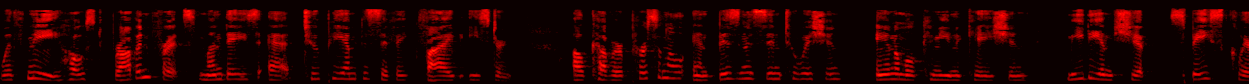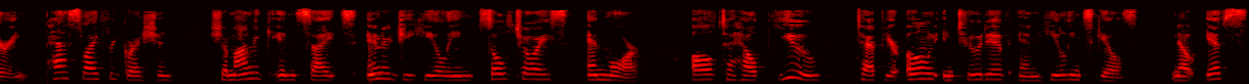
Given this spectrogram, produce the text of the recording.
with me, host Robin Fritz, Mondays at 2 p.m. Pacific, 5 Eastern. I'll cover personal and business intuition, animal communication, mediumship, space clearing, past life regression, shamanic insights, energy healing, soul choice, and more, all to help you Tap your own intuitive and healing skills. No ifs,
